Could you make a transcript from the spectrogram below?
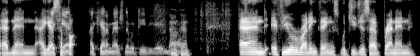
and then I guess I I can't imagine they would deviate. No. Okay. And if you were running things, would you just have Brennan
